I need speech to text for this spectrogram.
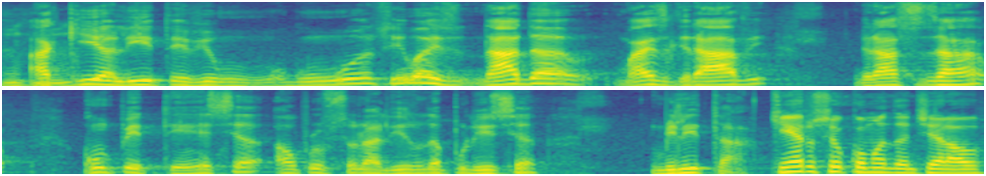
Uhum. Aqui ali teve um, algum, assim, mas nada mais grave, graças a competência ao profissionalismo da Polícia Militar. Quem era o seu comandante-geral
